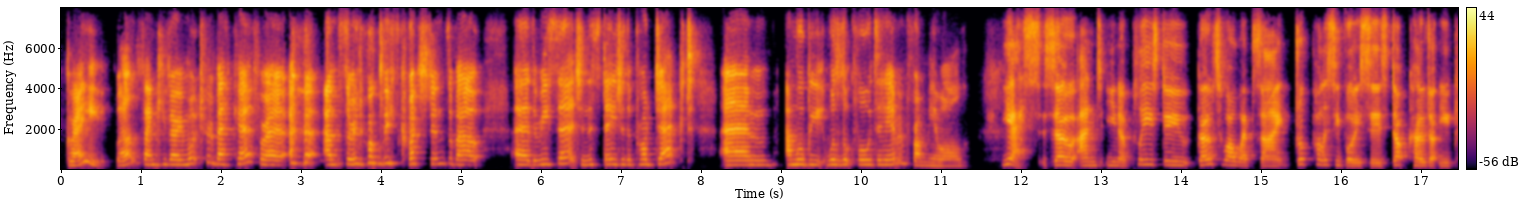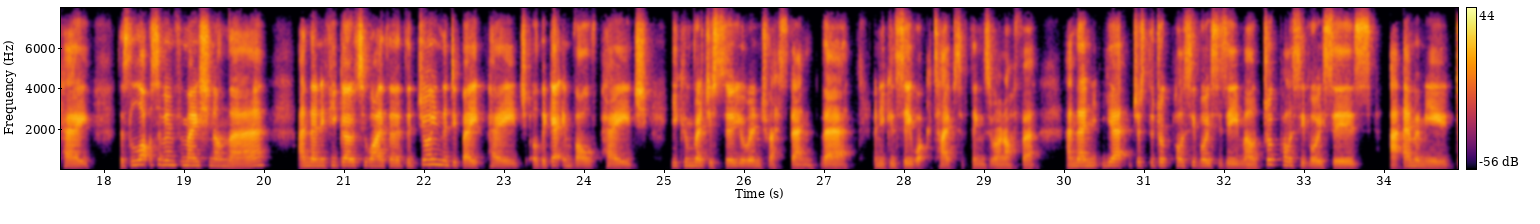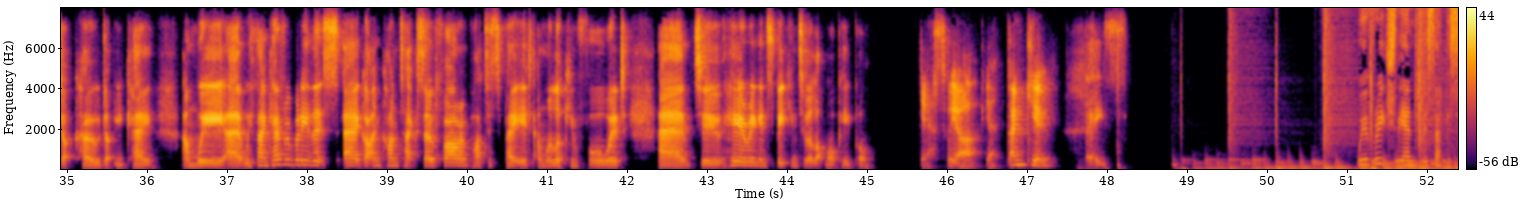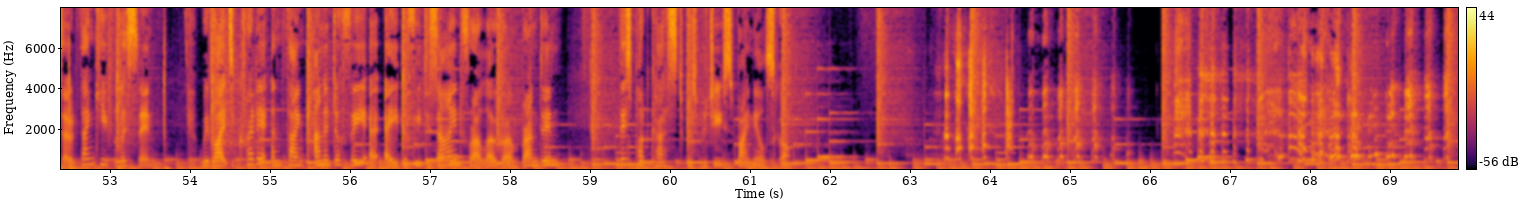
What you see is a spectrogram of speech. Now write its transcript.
Great. Well, thank you very much, Rebecca, for uh, answering all these questions about uh, the research and this stage of the project. Um, and we'll be we'll look forward to hearing from you all. Yes. So, and you know, please do go to our website, drugpolicyvoices.co.uk. There's lots of information on there. And then if you go to either the join the debate page or the get involved page, you can register your interest then there and you can see what types of things are on offer. And then, yeah, just the Drug Policy Voices email, Drug Policy Voices at mmu.co.uk. And we uh, we thank everybody that's uh, got in contact so far and participated, and we're looking forward um, to hearing and speaking to a lot more people. Yes, we are. Yeah, thank you. Thanks. We have reached the end of this episode. Thank you for listening. We'd like to credit and thank Anna Duffy at A Duffy Design for our logo and branding. This podcast was produced by Neil Scott. Ha ha ha ha!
